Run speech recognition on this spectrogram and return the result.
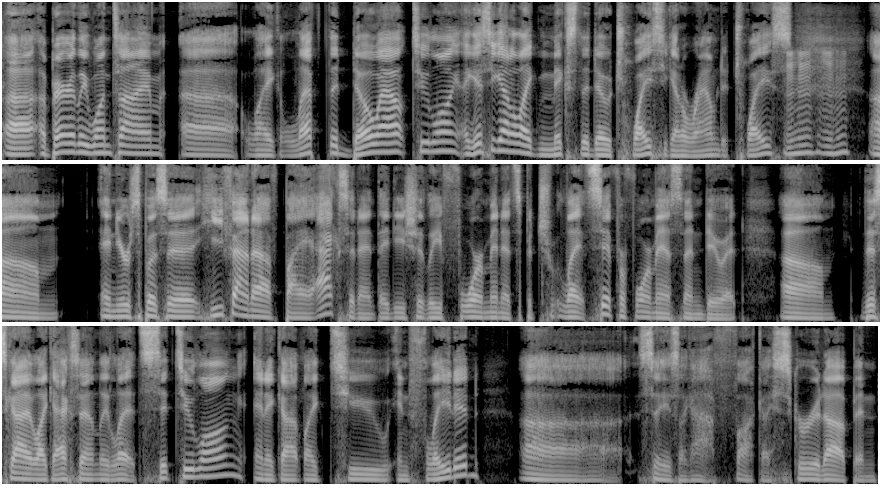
Uh, apparently, one time, uh, like left the dough out too long. I guess you got to like mix the dough twice. You got to round it twice. hmm hmm Um, and you're supposed to. He found out by accident that you should leave four minutes, bet- let it sit for four minutes, then do it. Um, this guy like accidentally let it sit too long, and it got like too inflated. Uh, so he's like, ah, fuck, I screwed it up, and.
